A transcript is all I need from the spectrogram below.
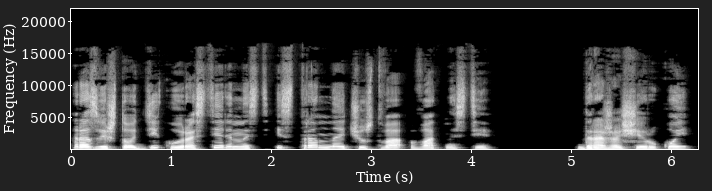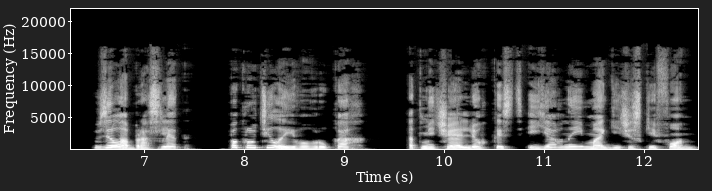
разве что дикую растерянность и странное чувство ватности. Дрожащей рукой взяла браслет, покрутила его в руках, отмечая легкость и явный магический фон.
